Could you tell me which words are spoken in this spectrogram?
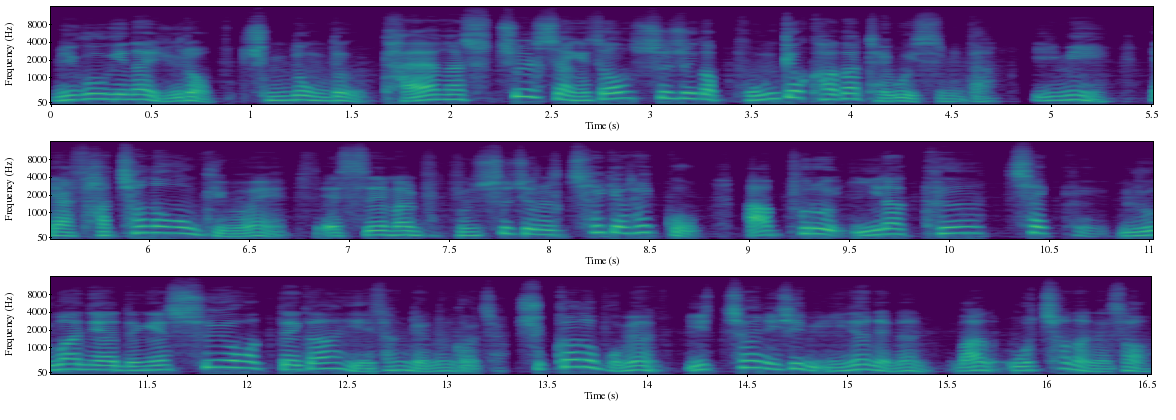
미국이나 유럽, 중동 등 다양한 수출 시장에서 수주가 본격화가 되고 있습니다. 이미 약 4천억 원 규모의 SMR 부품 수주를 체결했고 앞으로 이라크, 체크, 루마니아 등의 수요 확대가 예상되는 거죠. 주가도 보면 2022년에는 15,000원에서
